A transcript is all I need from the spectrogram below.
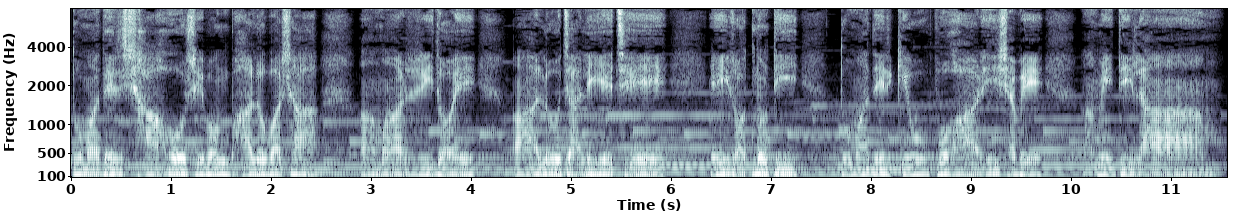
তোমাদের সাহস এবং ভালোবাসা আমার হৃদয়ে আলো জ্বালিয়েছে। এই রত্নটি তোমাদেরকে উপহার হিসাবে আমি দিলাম।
